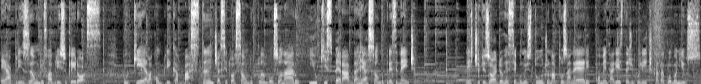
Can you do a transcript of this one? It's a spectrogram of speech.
é a prisão de Fabrício Queiroz porque ela complica bastante a situação do clã Bolsonaro e o que esperar da reação do presidente. Neste episódio, eu recebo no estúdio Natuza Neri, comentarista de política da Globo News.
